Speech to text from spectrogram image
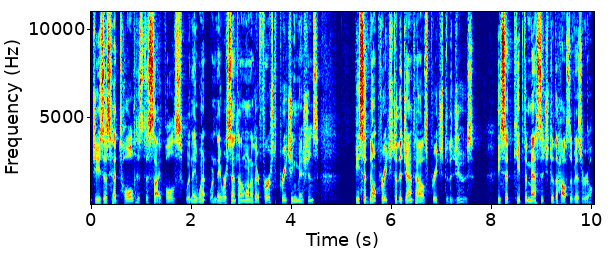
Jesus had told his disciples when they, went, when they were sent on one of their first preaching missions, he said, Don't preach to the Gentiles, preach to the Jews. He said, Keep the message to the house of Israel,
